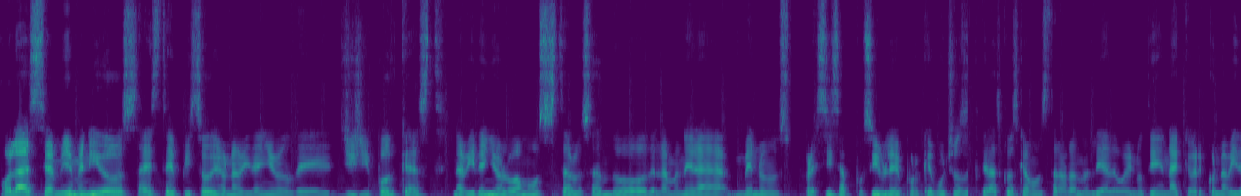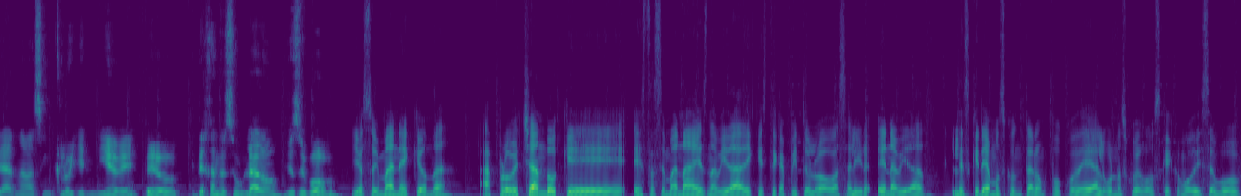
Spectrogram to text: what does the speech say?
Hola, sean bienvenidos a este episodio navideño de GG Podcast. Navideño lo vamos a estar usando de la manera menos precisa posible porque muchas de las cosas que vamos a estar hablando el día de hoy no tienen nada que ver con Navidad, nada más incluyen nieve. Pero dejándose a un lado, yo soy Bob. Yo soy Mane, ¿qué onda? Aprovechando que esta semana es Navidad y que este capítulo va a salir en Navidad, les queríamos contar un poco de algunos juegos que, como dice Bob,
